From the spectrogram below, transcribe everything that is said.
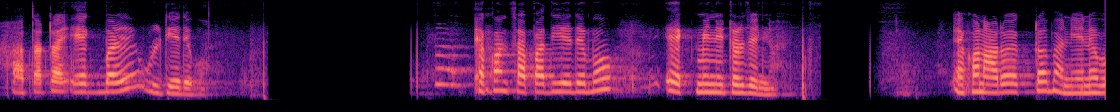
হাতাটা একবারে উল্টিয়ে দেব। এখন চাপা দিয়ে দেব। এক মিনিটের জন্য। এখন আরও একটা বানিয়ে নেব।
